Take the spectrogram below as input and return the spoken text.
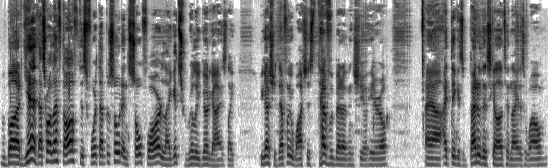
But yeah, that's where I left off this fourth episode, and so far, like it's really good, guys. Like you guys should definitely watch this. Definitely better than Shield Hero. Uh, I think it's better than Skeleton Knight as well.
